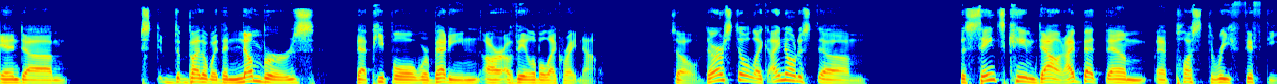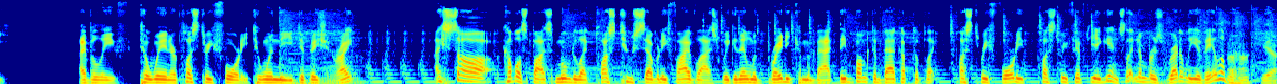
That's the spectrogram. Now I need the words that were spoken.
And um, st- by the way, the numbers that people were betting are available like right now. So there are still, like, I noticed. Um, the Saints came down. I bet them at plus 350, I believe, to win, or plus 340 to win the division, right? I saw a couple of spots move to like plus 275 last week, and then with Brady coming back, they bumped them back up to like plus 340, plus 350 again. So that number is readily available uh-huh, yeah.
